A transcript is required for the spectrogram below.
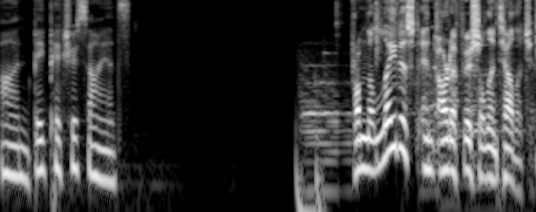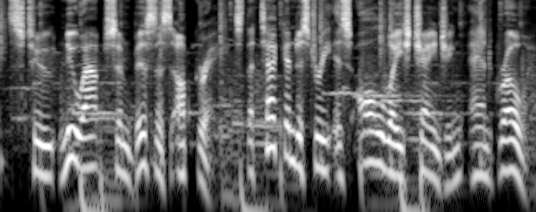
on Big Picture Science. From the latest in artificial intelligence to new apps and business upgrades, the tech industry is always changing and growing.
